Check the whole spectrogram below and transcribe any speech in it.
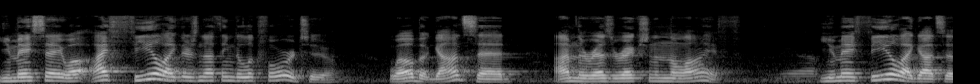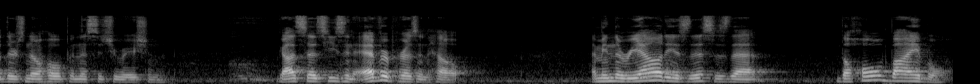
You may say, Well, I feel like there's nothing to look forward to. Well, but God said, I'm the resurrection and the life. Yeah. You may feel like God said there's no hope in this situation. God says He's an ever present help. I mean, the reality is this is that the whole Bible,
